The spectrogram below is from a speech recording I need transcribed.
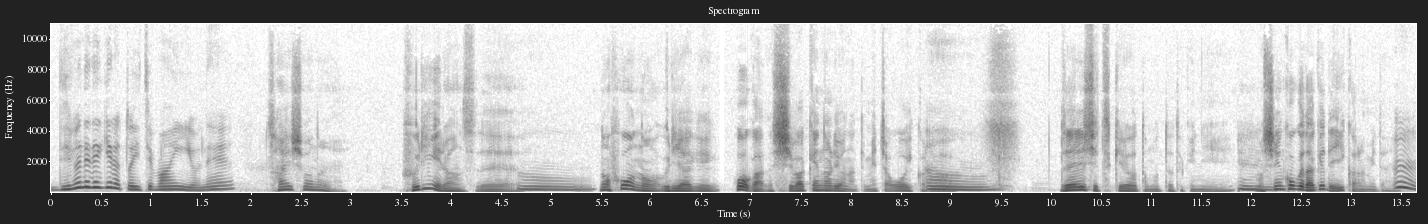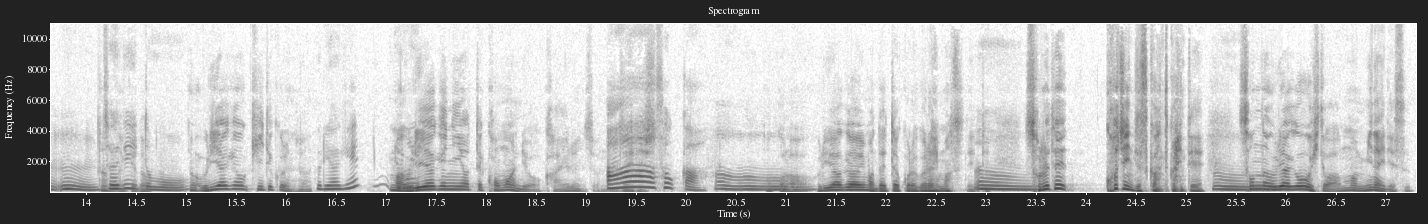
自分でできると一番いいよね。最初ねフリーランスでうん。の方の売り上げ方が仕分けの量なんてめっちゃ多いから、うん税理士つけようと思った時に、うん。もう申告だけでいいからみたいな、うんうん。それでいいと思う。売り上げを聞いてくるんですよ、売り上げ？まあ、うん売り上げによって顧問料を変えるんですよねああそうか。うんうんうん。だから売り上げは今大体これぐらいいますねって、うん。それで個人ですかとか言って、うん。そんな売り上げ多い人はあんま見ないですって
